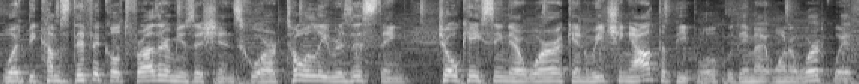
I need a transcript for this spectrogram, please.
what becomes difficult for other musicians who are totally resisting showcasing their work and reaching out to people who they might want to work with,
